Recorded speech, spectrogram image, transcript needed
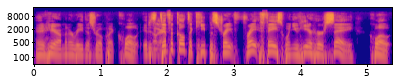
Here, I'm going to read this real quick. Quote: It is Okay. difficult to keep a straight fra- face when you hear her say, "Quote."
